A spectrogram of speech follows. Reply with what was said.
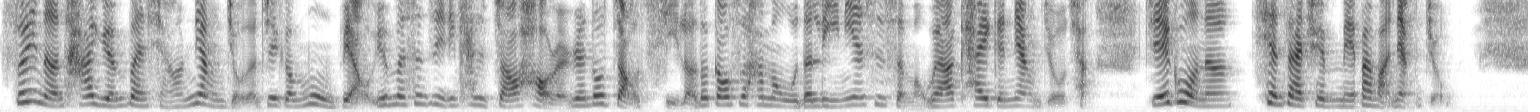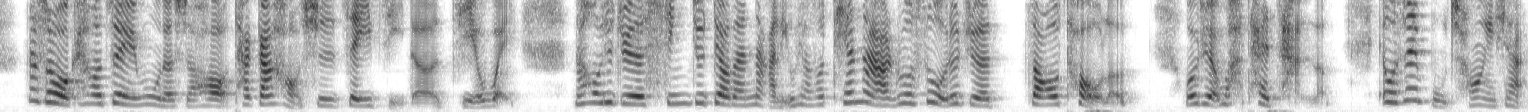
所以呢，他原本想要酿酒的这个目标，原本甚至已经开始找好人，人都找齐了，都告诉他们我的理念是什么，我要开一个酿酒厂。结果呢，现在却没办法酿酒。那时候我看到这一幕的时候，它刚好是这一集的结尾，然后我就觉得心就掉在那里。我想说，天哪！如果是我，就觉得糟透了。我就觉得哇，太惨了！诶我这边补充一下，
